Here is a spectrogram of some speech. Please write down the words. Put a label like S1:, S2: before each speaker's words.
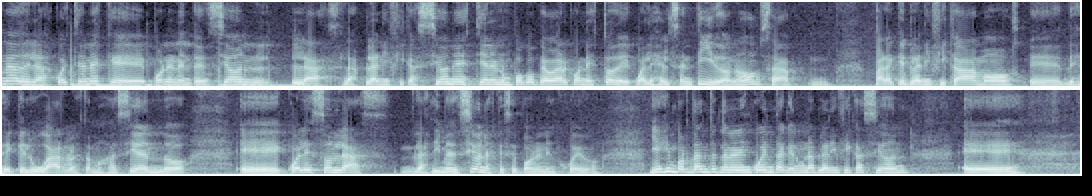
S1: una de las cuestiones que ponen en tensión las, planificaciones tienen un poco que ver con esto de cuál es el sentido, ¿no? O sea, para qué planificamos, eh, desde qué lugar lo estamos haciendo, eh, cuáles son las, las dimensiones que se ponen en juego. Y es importante tener en cuenta que en una planificación eh,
